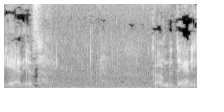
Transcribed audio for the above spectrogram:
Yeah, it is. Come to daddy.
